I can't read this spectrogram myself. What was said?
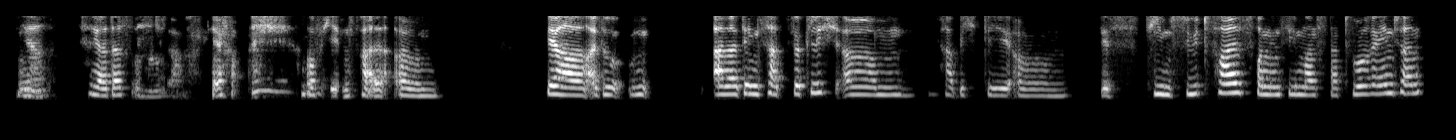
Ja, ja, das ist genau. klar. Ja, auf jeden Fall. Ähm, ja, also allerdings hat wirklich, ähm, habe ich die ähm, das Team Südpfalz von den Siemens Naturrangern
